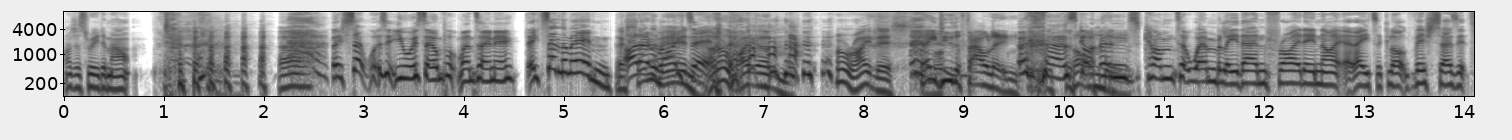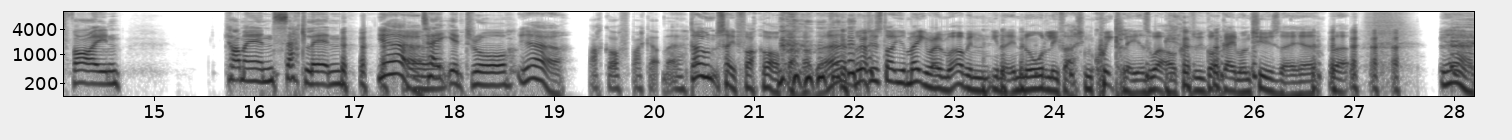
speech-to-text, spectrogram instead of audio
I'll just read them out. they sent, what is it you always say on Antonio? They send them in. They I send don't them write in. it. I don't write them. I don't write this. They do the fouling. Not on me. Scotland come to Wembley then Friday night at eight o'clock. Vish says it's fine. Come in, settle in, Yeah. take your draw, Yeah. back off, back up there. Don't say fuck off back up there, but just like you make your own. I mean, you know, in an orderly fashion, quickly as well, because we've got a game on Tuesday here. But yeah,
